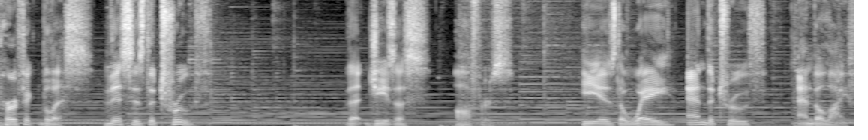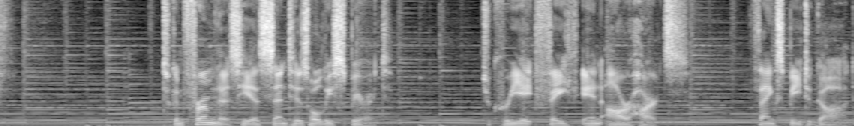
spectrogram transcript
perfect bliss. This is the truth that Jesus offers. He is the way and the truth and the life. To confirm this, He has sent His Holy Spirit to create faith in our hearts. Thanks be to God.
